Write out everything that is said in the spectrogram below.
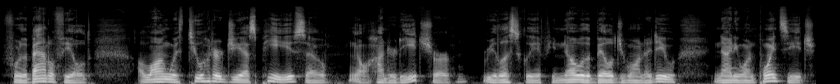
for the battlefield, along with 200 GSP, so, you know, 100 each, or realistically, if you know the build you want to do, 91 points each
